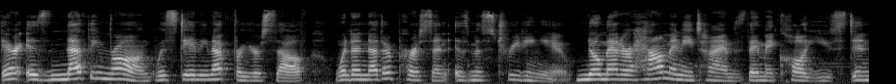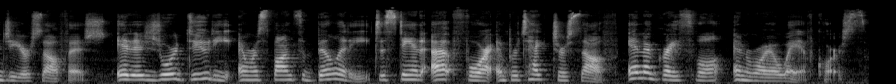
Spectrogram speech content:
There is nothing wrong with standing up for yourself when another person is mistreating you, no matter how many times they may call you stingy or selfish. It is your duty and responsibility to stand up for and protect yourself in a graceful and royal way, of course.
